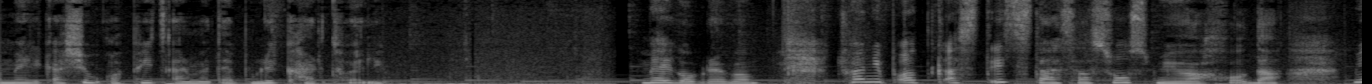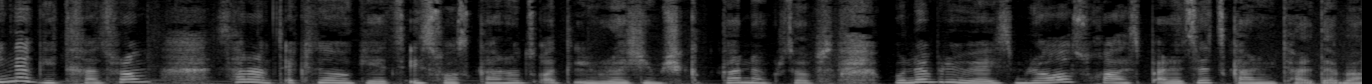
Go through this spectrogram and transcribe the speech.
ამერიკაში მყოფი წარმატებული ქართველი. მეგობრებო, ჩვენი პოდკასტიც დასასრულს მივახოლდა. მინდა გითხრათ, რომ სანამ ტექნოლოგია წინსვლას განუწყვეტლივ რეჟიმში განაგრძობს, ბუნებრივია ის მრავალ სხვა ასპარეზზეც განვითარდება.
